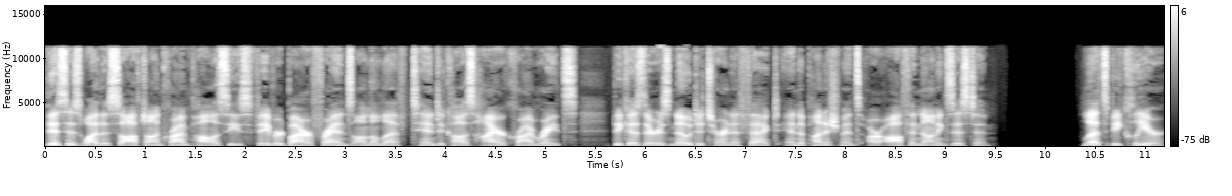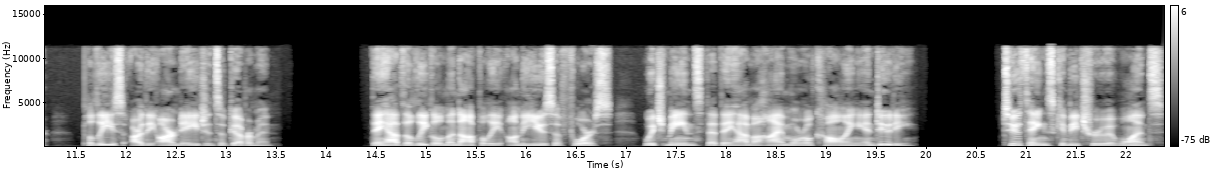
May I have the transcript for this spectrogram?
This is why the soft on crime policies favored by our friends on the left tend to cause higher crime rates, because there is no deterrent effect and the punishments are often non existent. Let's be clear police are the armed agents of government. They have the legal monopoly on the use of force, which means that they have a high moral calling and duty. Two things can be true at once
